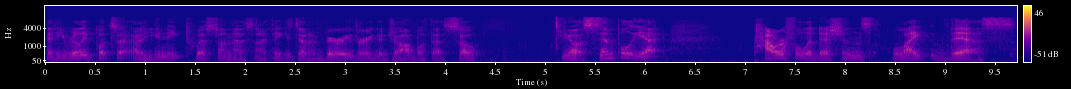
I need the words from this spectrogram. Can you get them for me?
that he really puts a, a, unique twist on this, and I think he's done a very, very good job with this. So, you know, simple yet powerful additions like this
